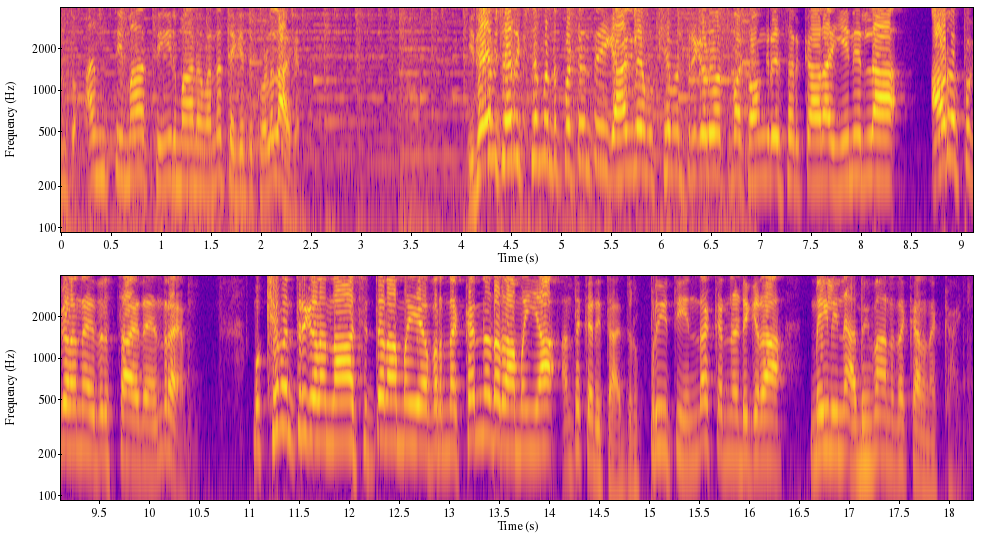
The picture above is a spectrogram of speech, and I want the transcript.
ಒಂದು ಅಂತಿಮ ತೀರ್ಮಾನವನ್ನು ತೆಗೆದುಕೊಳ್ಳಲಾಗುತ್ತೆ. ಇದೇ ವಿಚಾರಕ್ಕೆ ಸಂಬಂಧಪಟ್ಟಂತೆ ಈಗಾಗಲೇ ಮುಖ್ಯಮಂತ್ರಿಗಳು ಅಥವಾ ಕಾಂಗ್ರೆಸ್ ಸರ್ಕಾರ ಏನೆಲ್ಲ ಆರೋಪಗಳನ್ನು ಎದುರಿಸ್ತಾ ಇದೆ ಅಂದ್ರೆ ಮುಖ್ಯಮಂತ್ರಿಗಳನ್ನ ಸಿದ್ದರಾಮಯ್ಯ ಅವರನ್ನ ಕನ್ನಡ ರಾಮಯ್ಯ ಅಂತ ಕರಿತಾ ಇದ್ರು. ಪ್ರೀತಿಯಿಂದ ಕನ್ನಡಿಗರ ಮೇಲಿನ ಅಭಿಮಾನದ ಕಾರಣಕ್ಕಾಗಿ.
